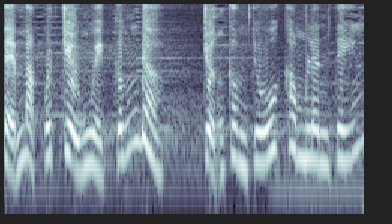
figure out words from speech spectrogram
Vẻ mặt của Triệu Nguyệt cứng đờ, trưởng công chúa không lên tiếng,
